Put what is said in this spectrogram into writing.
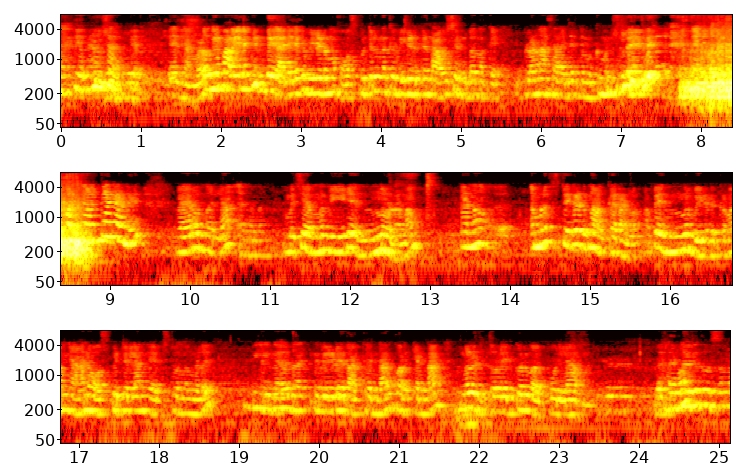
സത്യം. ഏ, നമ്മളും ഇങ്ങനെ പറയലൊക്കെ ഉണ്ട്. ആരെയൊക്കെ വീട് ഇടുമ്പോൾ ഹോസ്പിറ്റലിൽ നിന്നൊക്കെ വീട് എടുക്കേണ്ട ആവശ്യമുണ്ടോന്നൊക്കെ ഇപ്പോഴാണ് ആ സാഹചര്യം നമുക്ക് മനസ്സിലായത്. പറഞ്ഞ ആൾക്കാരാണ്. വേറെ ഒന്നുമല്ല എന്താണ് നമ്മൾ ചേർന്ന് വീട് എന്നും ഇടണം. കാരണം നമ്മൾ സ്ഥിരം ഇടുന്ന ആൾക്കാരാണല്ലോ. അപ്പൊ എന്നും വീട് എടുക്കണം. ഞാൻ ഹോസ്പിറ്റലിലാന്ന് വിചാരിച്ചിട്ടൊന്നും നിങ്ങൾ വീട് ഇതാക്കണ്ട കുറയ്ക്കണ്ട. നിങ്ങൾ എടുത്തോളൂ എനിക്കൊരു കുഴപ്പമില്ല. ഒരു ദിവസം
